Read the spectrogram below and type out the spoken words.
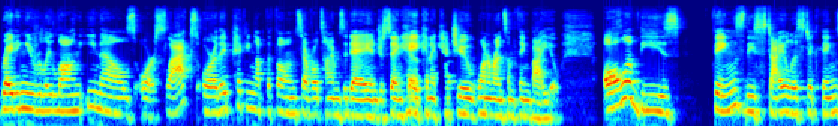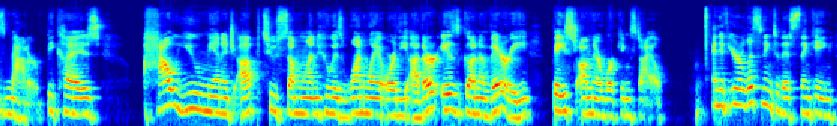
writing you really long emails or slacks, or are they picking up the phone several times a day and just saying, Hey, can I catch you? Want to run something by you? All of these things, these stylistic things matter because how you manage up to someone who is one way or the other is going to vary based on their working style. And if you're listening to this thinking,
